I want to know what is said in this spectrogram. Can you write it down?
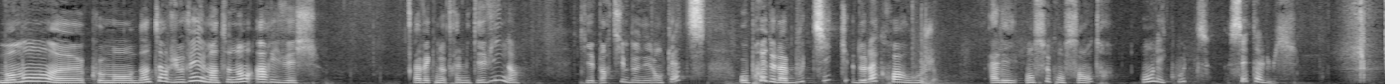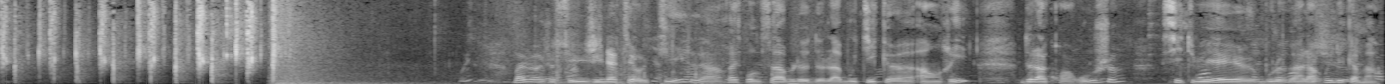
Moment euh, comment d'interviewer est maintenant arrivé. Avec notre ami Kevin, qui est parti mener l'enquête auprès de la boutique de la Croix-Rouge. Allez, on se concentre, on l'écoute, c'est à lui. Bah, bah, je suis Ginette responsable de la boutique euh, Henri de la Croix-Rouge, située euh, à la rue du Camas.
